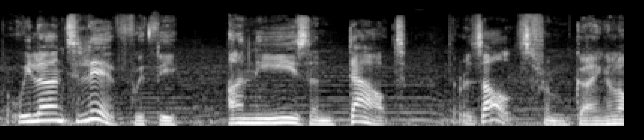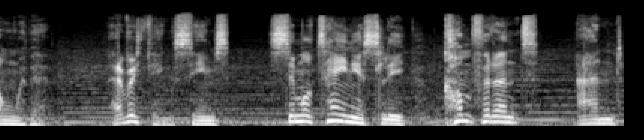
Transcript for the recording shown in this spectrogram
but we learn to live with the unease and doubt that results from going along with it. Everything seems simultaneously confident and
